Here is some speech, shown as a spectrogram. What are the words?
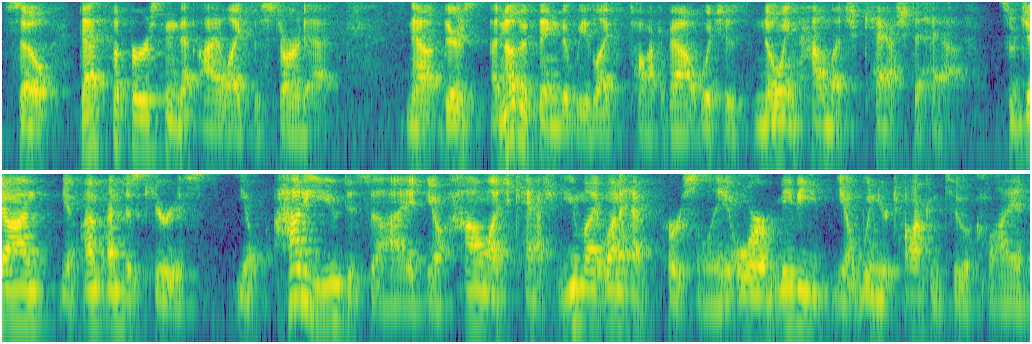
So that's the first thing that I like to start at. Now, there's another thing that we like to talk about, which is knowing how much cash to have. So, John, you know, I'm, I'm just curious. You know, how do you decide, you know, how much cash you might want to have personally, or maybe, you know, when you're talking to a client,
